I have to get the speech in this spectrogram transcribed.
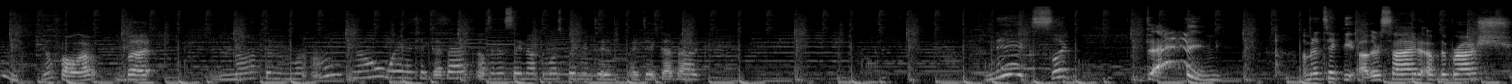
Hmm, no fallout, but not the, oh, no, wait, I take that back. I was gonna say not the most pigmented. I take that back. NYX, like, dang! I'm gonna take the other side of the brush.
